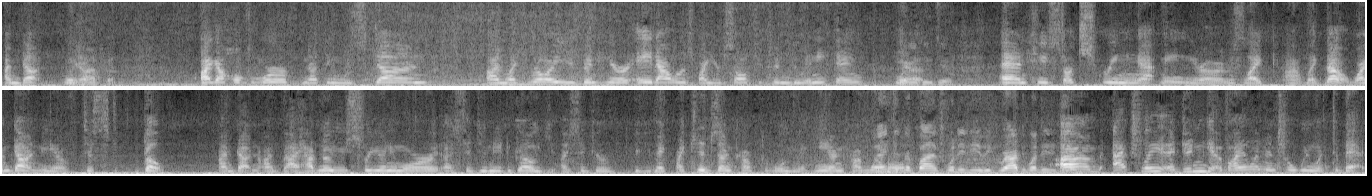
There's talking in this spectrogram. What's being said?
I'm done. What you know. happened? I got home from work, nothing was done. I'm like, really? You've been here eight hours by yourself, you couldn't do anything? What Yeah. did he do? And he starts screaming at me, you know, it was like, I'm like, no, I'm done, you know, just go. I'm done. I, I have no use for you anymore. I said, you need to go. I said, you're, you make my kids uncomfortable, you make me uncomfortable. When did the violence? What did he do? He grabbed you. What did he do? Um, actually, it didn't get violent until we went to bed.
